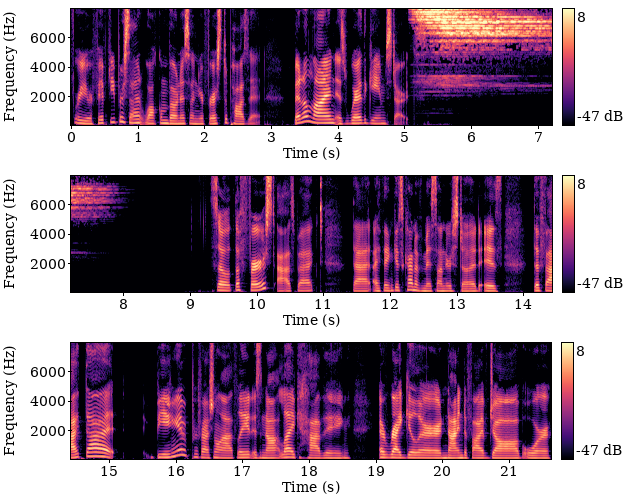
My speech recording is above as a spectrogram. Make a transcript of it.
for your 50% welcome bonus on your first deposit. BetOnline is where the game starts. So, the first aspect that I think is kind of misunderstood is the fact that being a professional athlete is not like having a regular nine to five job or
